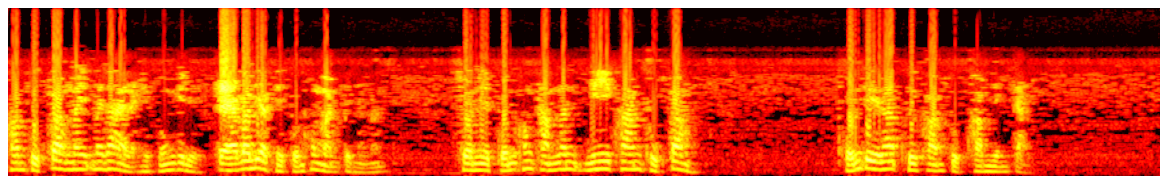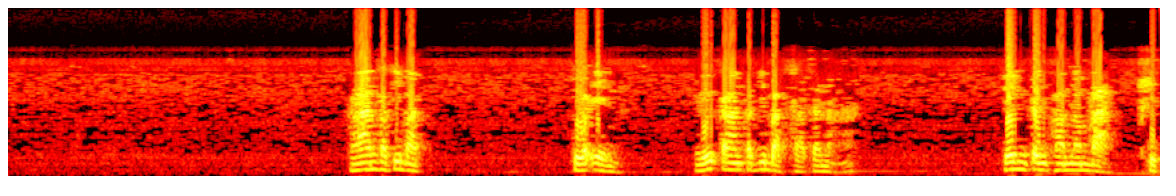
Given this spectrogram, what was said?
ความถูกต้องไม่ไม่ได้แหละเหตุผลของกิเลสแต่ว่าเรียกเหตุผลของมันเป็นอย่างนั้น ส่วนเหตุผลของธรรมนั้นมีความถูกต้อง ผลที่รับคือความสุขความเย็นใจ การปฏิบัติตัวเอง หรือการปฏิบัติศาสนา จึงเป็นความลำบากผิด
